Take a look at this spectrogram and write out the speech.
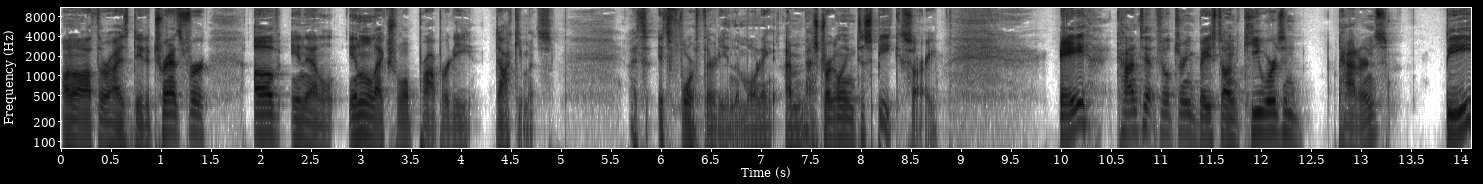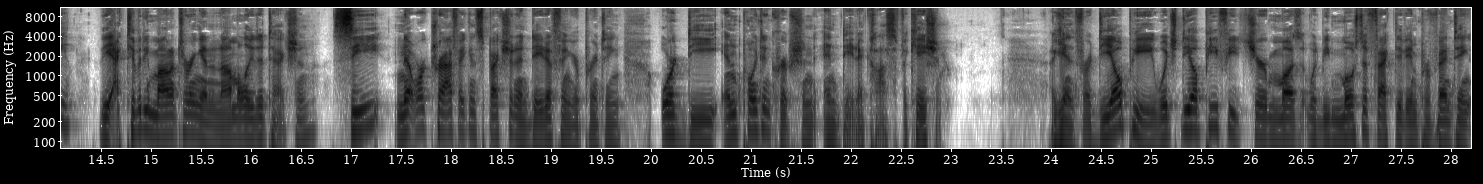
unauthorized data transfer of intellectual property documents? It's, it's 4.30 in the morning. I'm struggling to speak. Sorry. A, content filtering based on keywords and patterns. B, the activity monitoring and anomaly detection. C, network traffic inspection and data fingerprinting. Or D, endpoint encryption and data classification. Again, for a DLP, which DLP feature must, would be most effective in preventing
